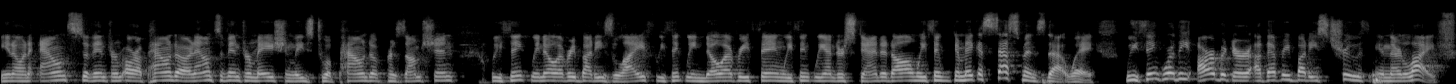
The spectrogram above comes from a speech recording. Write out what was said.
You know, an ounce of inform or a pound or an ounce of information leads to a pound of presumption. We think we know everybody's life. We think we know everything. We think we understand it all. And we think we can make assessments that way. We think we're the arbiter of everybody's truth in their life.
